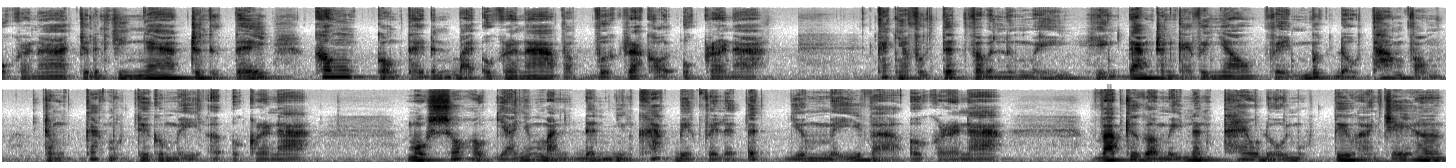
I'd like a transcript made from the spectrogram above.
Ukraine cho đến khi Nga trên thực tế không còn thể đánh bại Ukraine và vượt ra khỏi Ukraine. Các nhà phân tích và bình luận Mỹ hiện đang tranh cãi với nhau về mức độ tham vọng trong các mục tiêu của Mỹ ở Ukraine. Một số học giả nhấn mạnh đến những khác biệt về lợi ích giữa Mỹ và Ukraine và kêu gọi Mỹ nên theo đuổi mục tiêu hạn chế hơn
